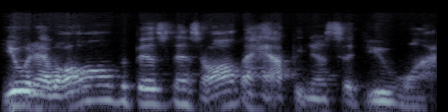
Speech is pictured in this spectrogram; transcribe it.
you would have all the business, all the happiness that you want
